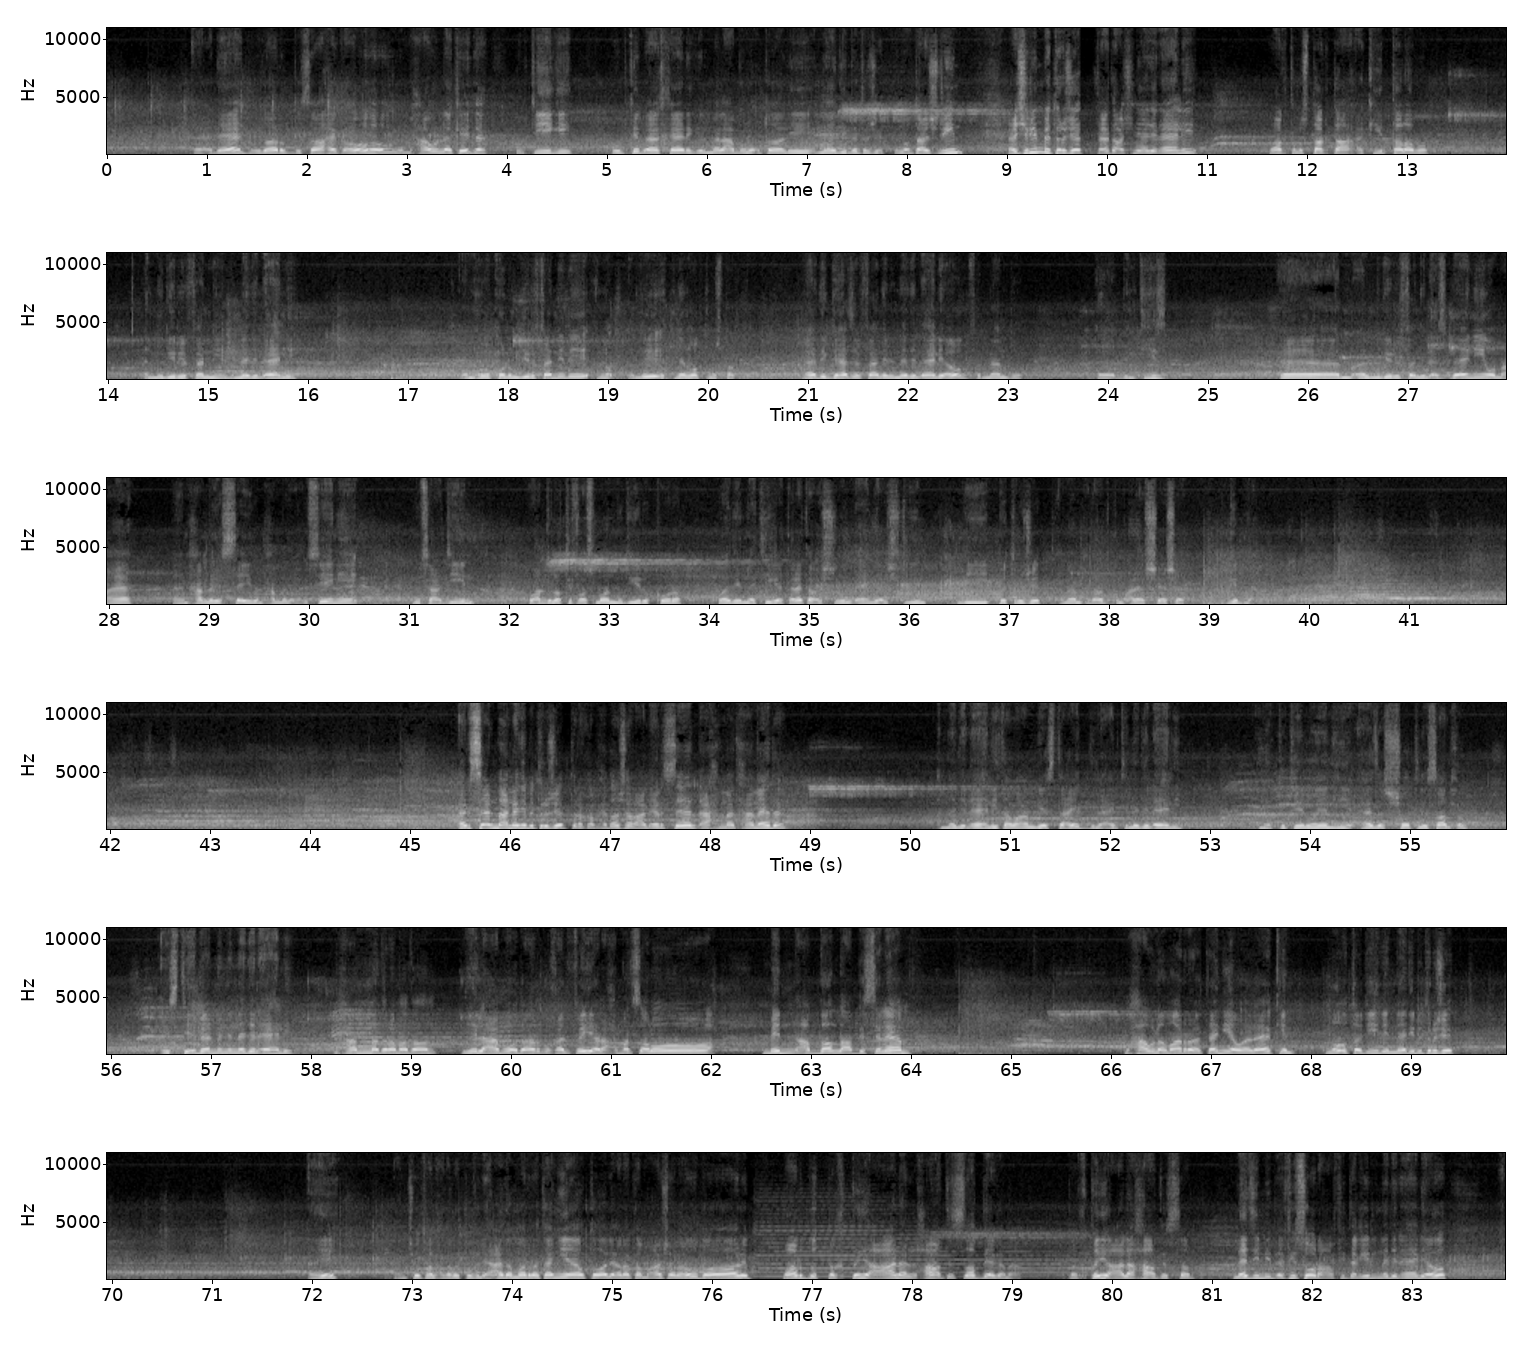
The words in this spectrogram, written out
إعداد وضرب ساحق أهو ومحاولة كده وبتيجي وبتبقى خارج الملعب ونقطة لنادي بتروجيت. النقطة 20 20 بتروجيت 23 نادي الأهلي. وقت مستقطع أكيد طلبه المدير الفني للنادي الأهلي. لأن هو كله مدير فني ليه ليه اثنين وقت مستقطع؟ أدي الجهاز الفني للنادي الأهلي أهو فرناندو آه، بنتيز. المدير الفني الأسباني ومعاه آه، محمد السيد ومحمد الحسيني مساعدين وعبد اللطيف عثمان مدير الكره وادي النتيجة 23 الأهلي 20 لبتروجيت أمام حضراتكم على الشاشة جبنا إرسال مع نادي بتروجيت رقم 11 على الإرسال أحمد حمادة. النادي الأهلي طبعا بيستعد لعيبة النادي الأهلي. نقطتين وينهي هذا الشوط لصالحه. استقبال من النادي الأهلي محمد رمضان يلعب وضرب خلفية لأحمد صلاح من عبد الله عبد السلام. محاولة مرة تانية ولكن نقطة دي للنادي بتروجيت. اهي هنشوفها لحضراتكم في الإعادة مرة تانية وطالع رقم 10 أهو ضارب برضه التغطية على الحائط الصد يا جماعة. تغطية على حائط الصد. لازم يبقى في سرعة في تغيير النادي الأهلي أهو.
